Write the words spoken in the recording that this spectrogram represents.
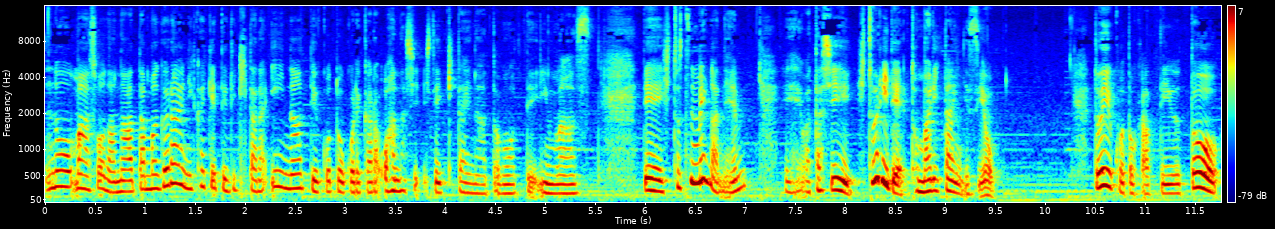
のまあそうだな頭ぐらいにかけてできたらいいなっていうことをこれからお話ししていきたいなと思っています。で1つ目がね、えー、私一人で泊まりたいんですよ。どういうことかっていうと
